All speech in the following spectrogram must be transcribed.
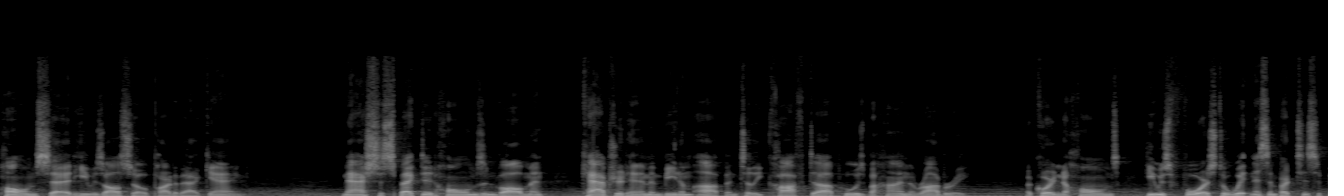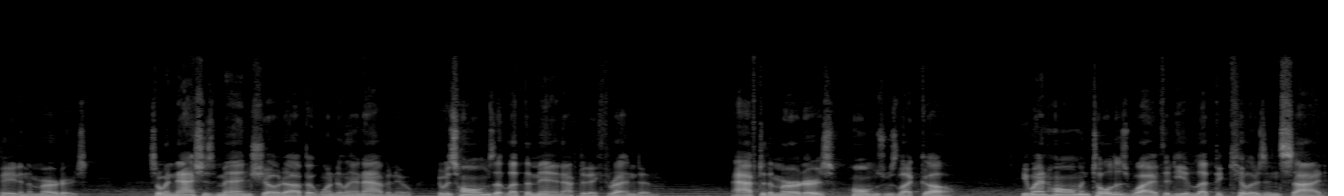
Holmes said he was also part of that gang. Nash suspected Holmes' involvement, captured him, and beat him up until he coughed up who was behind the robbery. According to Holmes, he was forced to witness and participate in the murders. So when Nash's men showed up at Wonderland Avenue, it was Holmes that let them in after they threatened him. After the murders, Holmes was let go. He went home and told his wife that he had let the killers inside,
